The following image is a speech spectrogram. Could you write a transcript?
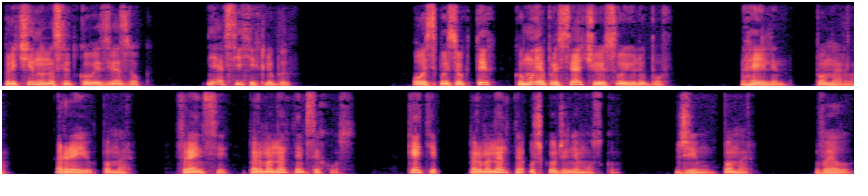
причинно наслідковий зв'язок. Я всіх їх любив. Ось список тих, кому я присвячую свою любов. Гейлін померла. Рею помер. Френсі перманентний психоз. Кеті перманентне ушкодження мозку. Джиму помер. Велу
